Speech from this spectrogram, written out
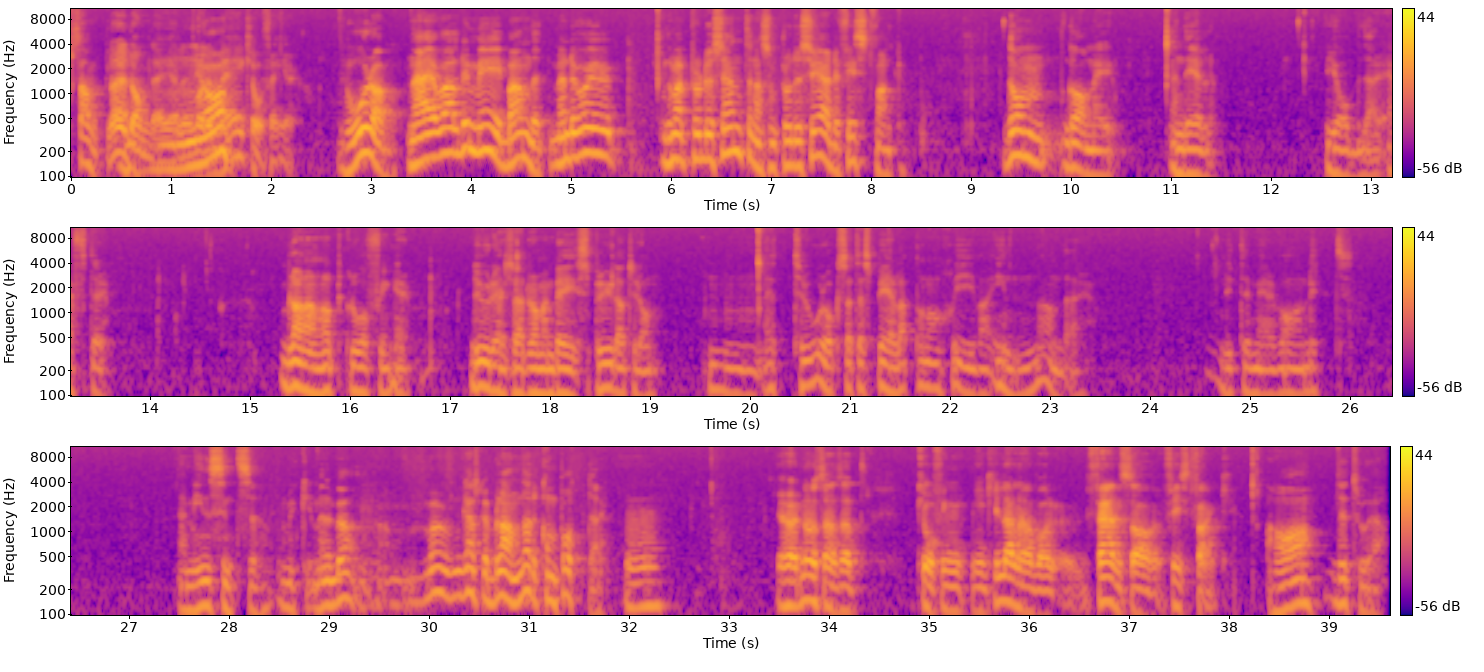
Samplade de dig eller var Ja. du med i Clawfinger? Jo då. Nej, jag var aldrig med i bandet. Men det var ju de här producenterna som producerade Fistfunk. De gav mig en del jobb där efter. Bland annat klåfinger. Du gjorde jag så här drum and bass-prylar till dem. Mm, jag tror också att jag spelade på någon skiva innan där. Lite mer vanligt. Jag minns inte så mycket. Men det var, var en ganska blandad kompott där. Mm. Jag hörde någonstans att Clawfinger-killarna var fans av Fistfunk. Ja, det tror jag.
